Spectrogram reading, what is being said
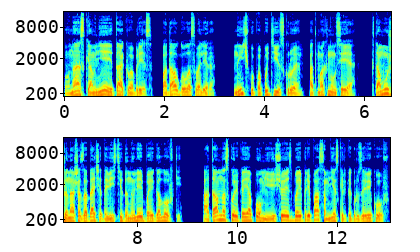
«У нас камней и так в обрез», — подал голос Валера. «Нычку по пути скроем», — отмахнулся я. «К тому же наша задача довести до нулей боеголовки. А там, насколько я помню, еще и с боеприпасом несколько грузовиков.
